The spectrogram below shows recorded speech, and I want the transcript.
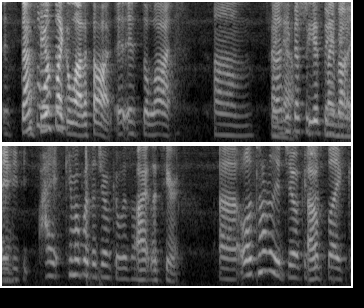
It, that's it feels like a lot of thoughts. It, it's a lot. Um, but I I, think that's the She good thing about. ADD. I came up with a joke. It was um, All right, let's hear it. uh, well, it's not really a joke. It's Oh. just like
